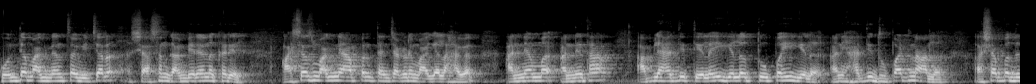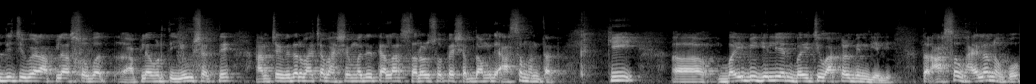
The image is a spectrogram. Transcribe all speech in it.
कोणत्या मागण्यांचा विचार शासन गांभीर्यानं करेल? अशाच मागण्या आपण त्यांच्याकडे मागायला हव्यात. अन्य म अन्यथा आपल्या हाती तेलही गेलं तूपही गेलं आणि हाती धुपाटणं आलं अशा पद्धतीची वेळ आपल्यासोबत आपल्यावरती येऊ शकते. आमच्या विदर्भाच्या भाषेमध्ये त्याला सरळ सोप्या शब्दामध्ये असं म्हणतात की बाई बी गेली आणि बाईची वाकळ बिन गेली. तर असं व्हायला नको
